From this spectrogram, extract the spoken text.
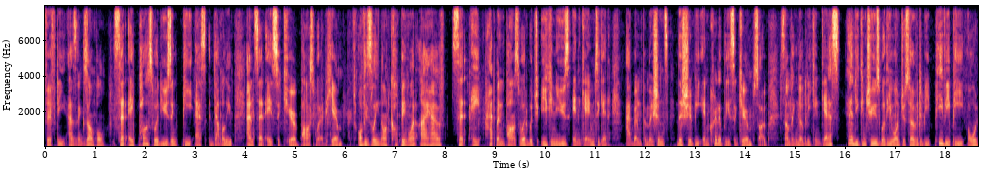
50 as an example, set a password using PSW, and set a secure password here. Obviously not copying what I have. Set a admin password, which you can use in-game to get admin permissions. This should be incredibly secure, so something nobody can guess. And you can choose whether you want your server to be PvP or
